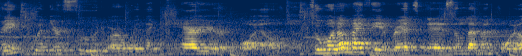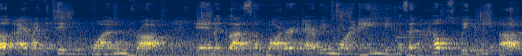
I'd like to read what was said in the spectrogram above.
drink, with your food, or with a carrier oil. So one of my favorites is the lemon oil. I like to take one drop in a glass of water every morning because it helps wake me up.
